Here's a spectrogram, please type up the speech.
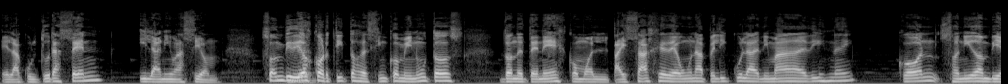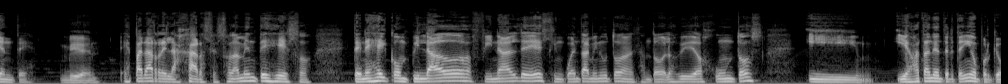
eh, la cultura zen y la animación. Son videos cortitos de 5 minutos donde tenés como el paisaje de una película animada de Disney con sonido ambiente. Bien es para relajarse, solamente es eso. Tenés el compilado final de 50 minutos donde están todos los videos juntos y, es bastante entretenido porque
